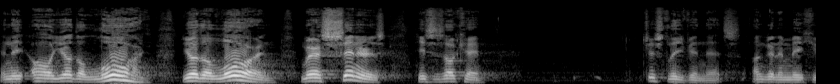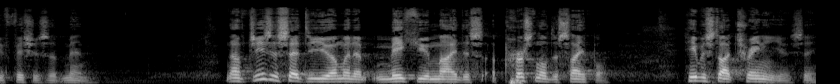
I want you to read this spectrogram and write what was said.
And they, oh, you're the Lord. You're the Lord. We're sinners. He says, okay, just leave your nets. I'm going to make you fishers of men. Now, if Jesus said to you, I'm going to make you my dis- a personal disciple, he would start training you, see?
